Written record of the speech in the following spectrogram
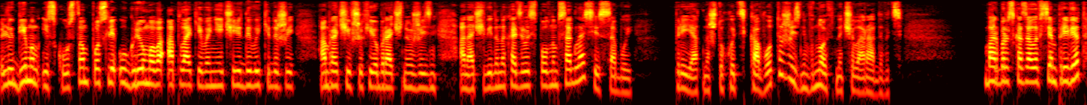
любимым искусством после угрюмого оплакивания череды выкидышей, омрачивших ее брачную жизнь, она, очевидно, находилась в полном согласии с собой. Приятно, что хоть кого-то жизнь вновь начала радовать. Барбара сказала всем привет.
